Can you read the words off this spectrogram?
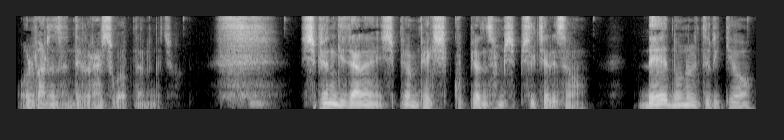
올바른 선택을 할 수가 없다는 거죠. 시편 기자는 시편 119편 37절에서 내 눈을 들이켜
